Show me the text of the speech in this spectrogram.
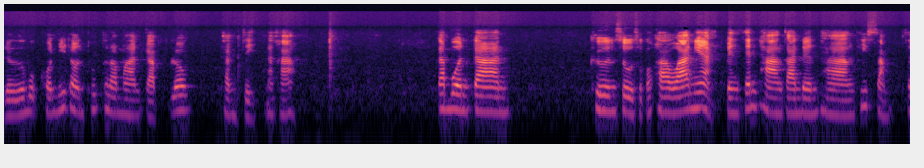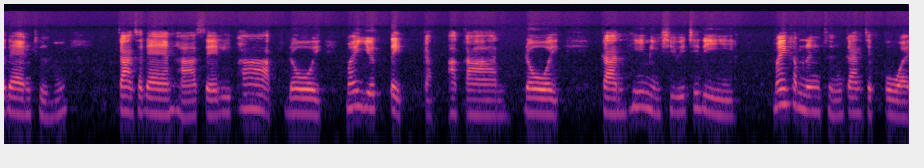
หรือบุคคลที่ทนทุกข์ทรมานกับโรคทางจิตนะคะ กระบวนการคืนสู่สุขภาวะเนี่ยเป็นเส้นทางการเดินทางที่แสดงถึงการแสดงหาเสรีภาพ โดยไม่ยึดติดกับอาการ โดยการที่มีชีวิตที่ดี ไม่คำนึงถึงการเจ็บป่วย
